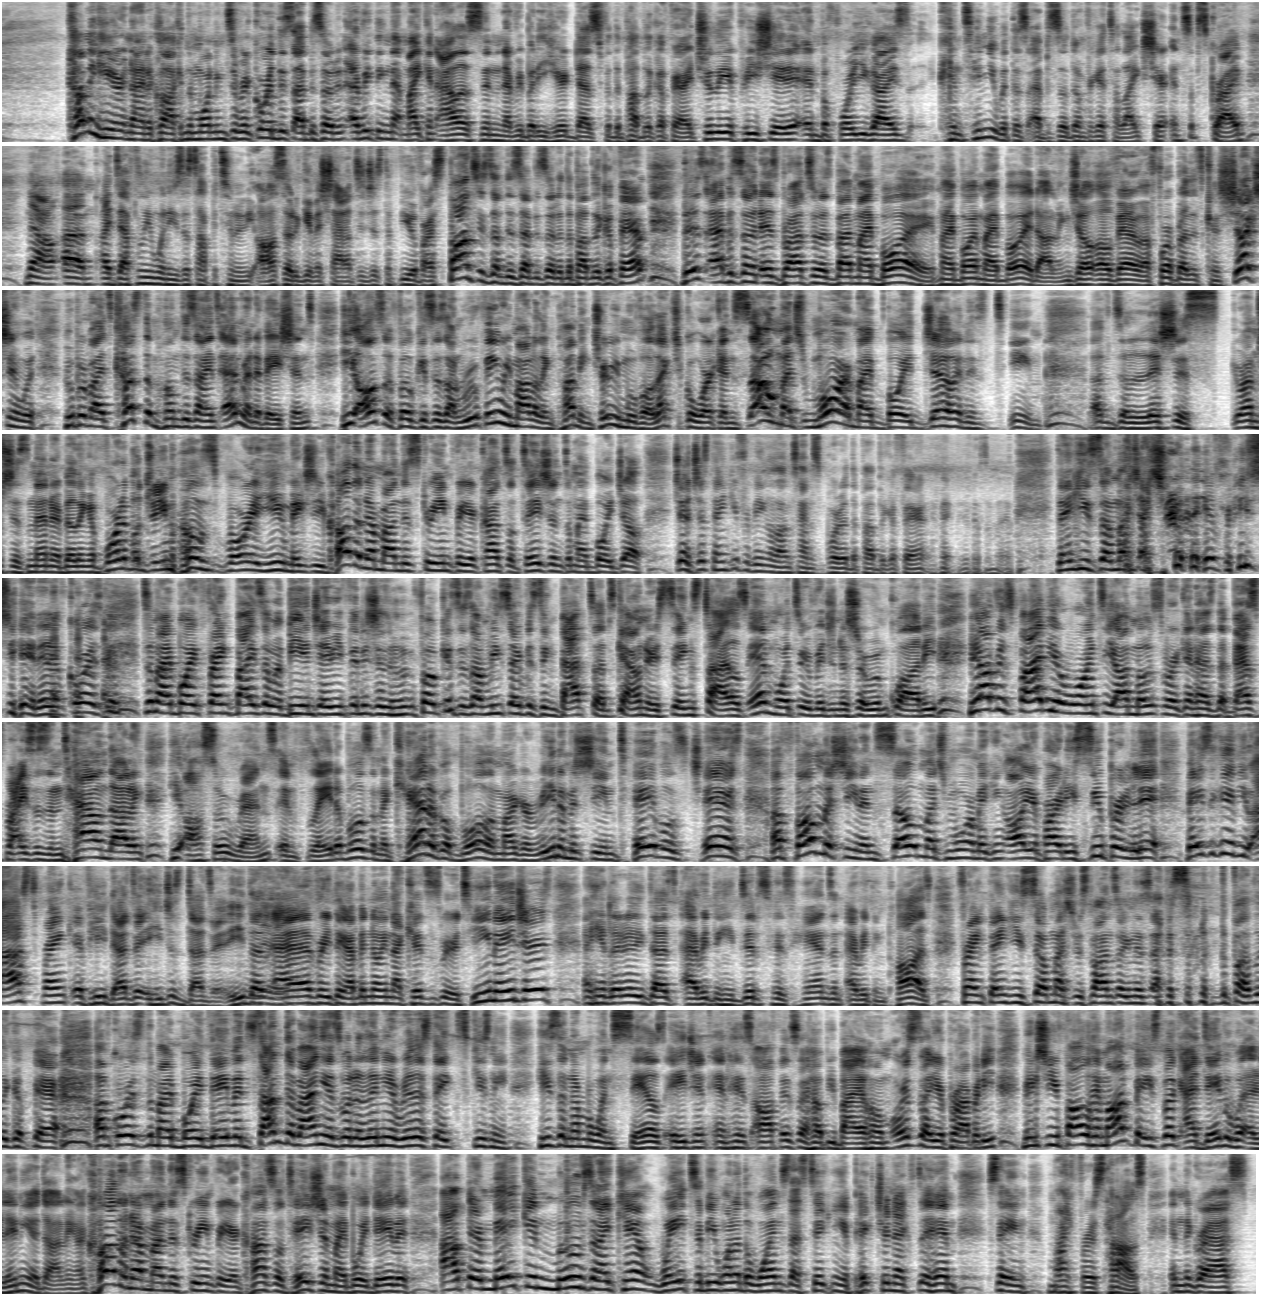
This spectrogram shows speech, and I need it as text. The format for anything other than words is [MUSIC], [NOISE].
coming here at 9 o'clock in the morning to record this episode and everything that Mike and Allison and everybody here does for the public affair. I truly appreciate it. And before you guys continue with this episode, don't forget to like, share, and subscribe. Now, um, I definitely want to use this opportunity also to give a shout out to just a few of our sponsors of this episode of the public affair. This episode is brought to us by my boy, my boy, my boy, darling, Joe Overo of Four Brothers Construction, who provides custom home designs and renovations. He also focuses on roofing, remodeling, plumbing, tree removal, electrical work, and so much more. My boy Joe and his team of delicious, scrumptious men are building affordable dream homes for you. Make sure you call the number on the screen for your consultation to my boy Joe. Joe, just thank you for being a longtime supporter of the public affair. [LAUGHS] It doesn't matter. Thank you so much. [LAUGHS] I truly appreciate it. Of course, to my boy Frank Bizo with B and JB Finishes, who focuses on resurfacing bathtubs, counters, sinks, tiles, and more to original showroom quality. He offers five-year warranty on most work and has the best prices in town, darling. He also rents inflatables, a mechanical bull, a margarita machine, tables, chairs, a foam machine, and so much more, making all your parties super lit. Basically, if you asked Frank if he does it, he just does it. He does everything. I've been knowing that kid since we were teenagers, and he literally does everything. He dips his hands in everything. Pause. Frank, thank you so much for sponsoring this [LAUGHS] episode of The Public Affair. Of course, to my boy David Santabañez with Alinea Real Estate, excuse me, he's the number one sales agent in his office to help you buy a home or sell your property. Make sure you follow him on Facebook at David with Alinea, darling. I call the number on the screen for your consultation, my boy David. Out there making moves, and I can't wait to be one of the ones that's taking a picture next to him saying, My first house in the grass.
